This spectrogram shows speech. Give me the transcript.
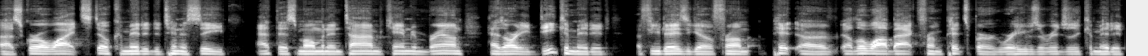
uh, Squirrel White still committed to Tennessee at this moment in time. Camden Brown has already decommitted a few days ago from Pitt, uh, a little while back from Pittsburgh, where he was originally committed,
